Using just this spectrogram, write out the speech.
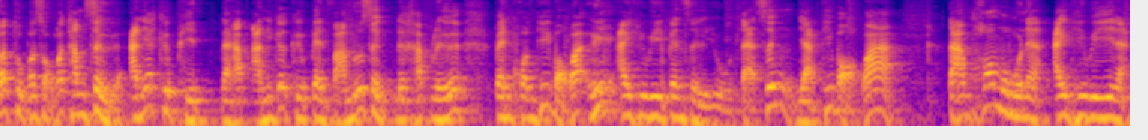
วัตถุประสงค์ว่าทำสื่อ อันนี้คือผิดนะครับ อันนี้ก็คือเป็นความรู้สึกนะครับ หรือเป็นคนที่บอกว่าเฮ้ยไอทีวีเป็นสื่ออยู่ แต่ซึ่งอย่างที่บอกว่าตามข้อมูลเนี่ยไอทีวีเนี่ย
